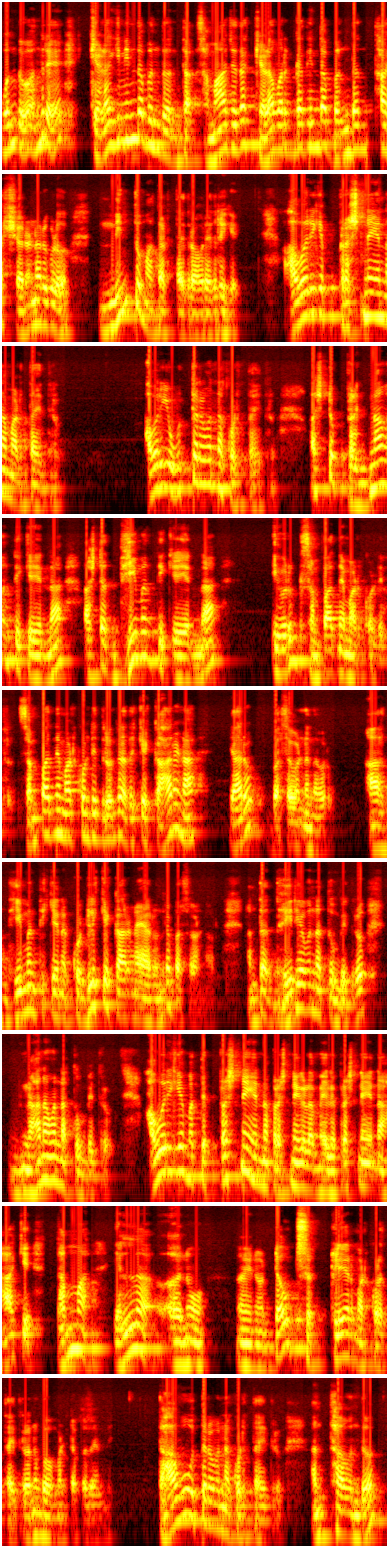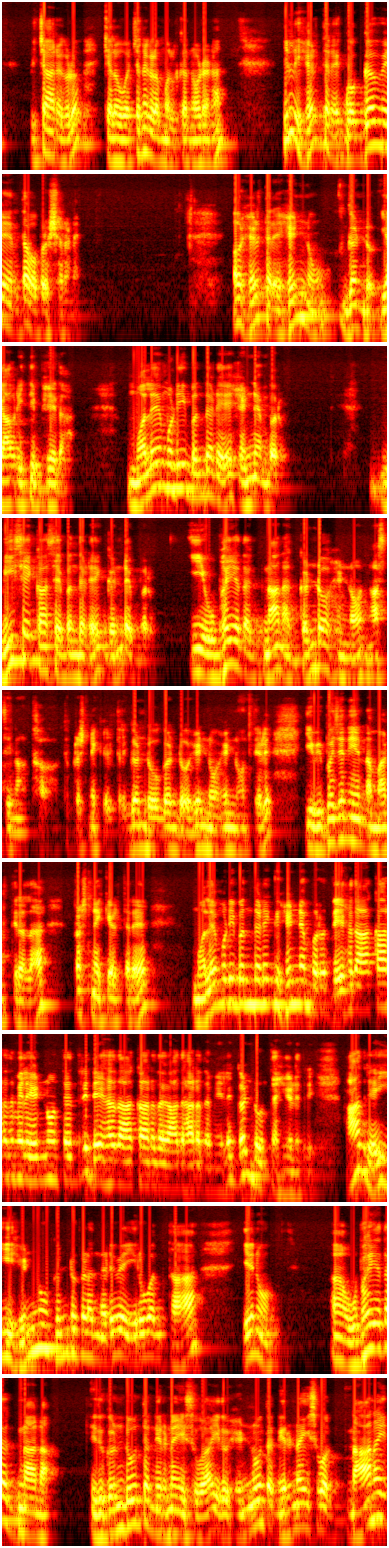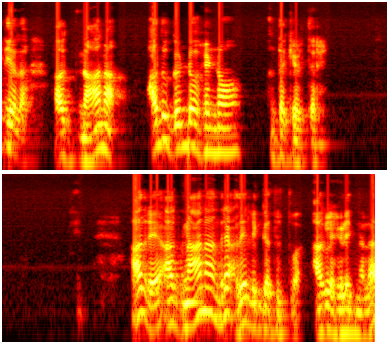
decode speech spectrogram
ಒಂದು ಅಂದ್ರೆ ಕೆಳಗಿನಿಂದ ಬಂದಂತ ಸಮಾಜದ ಕೆಳವರ್ಗದಿಂದ ಬಂದಂತ ಶರಣರುಗಳು ನಿಂತು ಮಾತಾಡ್ತಾ ಇದ್ರು ಅವರ ಎದುರಿಗೆ ಅವರಿಗೆ ಪ್ರಶ್ನೆಯನ್ನ ಮಾಡ್ತಾ ಇದ್ರು. ಅವರಿಗೆ ಉತ್ತರವನ್ನ ಕೊಡ್ತಾ ಇದ್ರು. ಅಷ್ಟು ಪ್ರಜ್ಞಾವಂತಿಕೆಯನ್ನ, ಅಷ್ಟ ಧೀಮಂತಿಕೆಯನ್ನ ಇವರು ಸಂಪಾದನೆ ಮಾಡ್ಕೊಂಡಿದ್ರು. ಸಂಪಾದನೆ ಮಾಡ್ಕೊಂಡಿದ್ರು ಅಂದ್ರೆ ಅದಕ್ಕೆ ಕಾರಣ ಯಾರು? ಬಸವಣ್ಣನವರು. ಆ ಧೀಮಂತಿಕೆಯನ್ನ ಕೊಡ್ಲಿಕ್ಕೆ ಕಾರಣ ಯಾರು ಅಂದ್ರೆ ಬಸವಣ್ಣವರು ಅಂತ ಧೈರ್ಯವನ್ನ ತುಂಬಿದ್ರು, ಜ್ಞಾನವನ್ನ ತುಂಬಿದ್ರು. ಅವರಿಗೆ ಮತ್ತೆ ಪ್ರಶ್ನೆಯನ್ನ, ಪ್ರಶ್ನೆಗಳ ಮೇಲೆ ಪ್ರಶ್ನೆಯನ್ನ ಹಾಕಿ ತಮ್ಮ ಎಲ್ಲ, ಏನು ಏನು ಡೌಟ್ಸ್ ಕ್ಲಿಯರ್ ಮಾಡ್ಕೊಳ್ತಾ ಇದ್ರು ಅನುಭವ ಮಂಟಪದಲ್ಲಿ. ತಾವು ಉತ್ತರವನ್ನ ಕೊಡ್ತಾ ಇದ್ರು. ಅಂತ ಒಂದು ವಿಚಾರಗಳು ಕೆಲವು ವಚನಗಳ ಮೂಲಕ ನೋಡೋಣ. ಇಲ್ಲಿ ಹೇಳ್ತಾರೆ, ಗೊಗ್ಗವ್ವೆ ಅಂತ ಒಬ್ಬರು ಶರಣೆ. ಅವ್ರು ಹೇಳ್ತಾರೆ, ಹೆಣ್ಣು, ಗಂಡು, ಯಾವ ರೀತಿ ಭೇದ? ಮೊಲೆ ಮುಡಿ ಬಂದಡೆ ಹೆಣ್ಣೆಂಬರು. ಮೀಸೆ ಕಾಸೆ ಬಂದಡೆ ಗಂಡೆಬ್ಬರು. ಈ ಉಭಯದ ಜ್ಞಾನ ಗಂಡೋ ಹೆಣ್ಣೋ ನಾಸ್ತಿನಾಥ ಅಂತ ಪ್ರಶ್ನೆ ಕೇಳ್ತಾರೆ. ಗಂಡು ಗಂಡು, ಹೆಣ್ಣು ಹೆಣ್ಣು ಅಂತೇಳಿ ಈ ವಿಭಜನೆಯನ್ನ ಮಾಡ್ತಿರಲ್ಲ, ಪ್ರಶ್ನೆ ಕೇಳ್ತಾರೆ. ಮೊಲೆ ಮುಡಿ ಬಂದಡೆ ಹೆಣ್ಣೆಂಬರು ದೇಹದ ಆಕಾರದ ಮೇಲೆ ಹೆಣ್ಣು ಅಂತ ಇದ್ರಿ, ದೇಹದ ಆಕಾರದ ಆಧಾರದ ಮೇಲೆ ಗಂಡು ಅಂತ ಹೇಳಿದ್ರಿ. ಆದ್ರೆ ಈ ಹೆಣ್ಣು ಗಂಡುಗಳ ನಡುವೆ ಇರುವಂತ ಏನು, ಆ ಉಭಯದ ಜ್ಞಾನ, ಇದು ಗಂಡು ಅಂತ ನಿರ್ಣಯಿಸುವ, ಇದು ಹೆಣ್ಣು ಅಂತ ನಿರ್ಣಯಿಸುವ ಜ್ಞಾನ ಇದೆಯಲ್ಲ ಆ ಜ್ಞಾನ ಅದು ಗಂಡೋ ಹೆಣ್ಣೋ ಅಂತ ಕೇಳ್ತಾರೆ. ಆದ್ರೆ ಆ ಜ್ಞಾನ ಅಂದ್ರೆ ಅದೇ ಲಿಂಗ ತತ್ವ ಆಗ್ಲೇ ಹೇಳಿದ್ನಲ್ಲ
